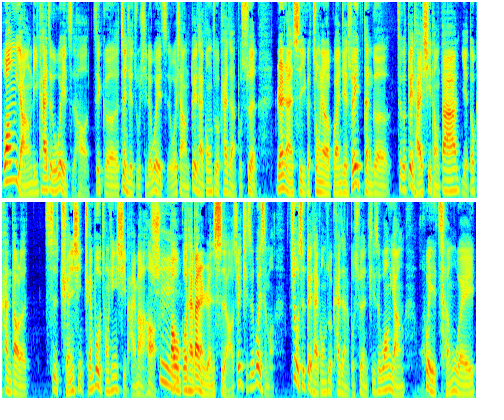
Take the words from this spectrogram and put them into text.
汪洋离开这个位置，哈，这个政协主席的位置，我想对台工作开展不顺。仍然是一个重要的关键，所以整个这个对台系统，大家也都看到了，是全新全部重新洗牌嘛，哈，是。包括国台办的人士啊，所以其实为什么就是对台工作开展的不顺，其实汪洋会成为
